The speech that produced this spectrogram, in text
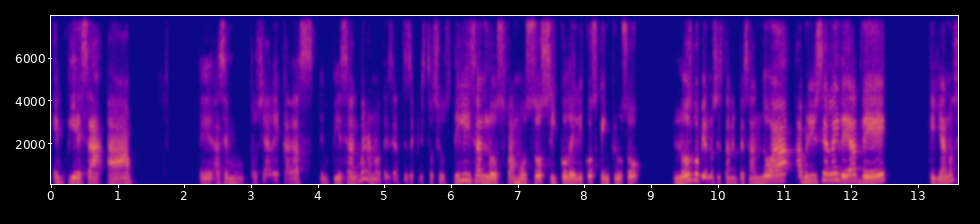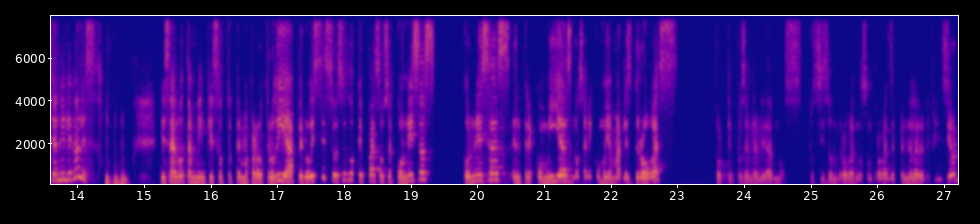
empieza a, eh, hace pues ya décadas, empiezan, bueno, no, desde antes de Cristo se utilizan los famosos psicodélicos que incluso los gobiernos están empezando a abrirse a la idea de que ya no sean ilegales. es algo también que es otro tema para otro día, pero es eso, eso es lo que pasa, o sea, con esas, con esas, entre comillas, no sé ni cómo llamarles, drogas, porque pues en realidad no, pues sí son drogas, no son drogas, depende de la definición,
